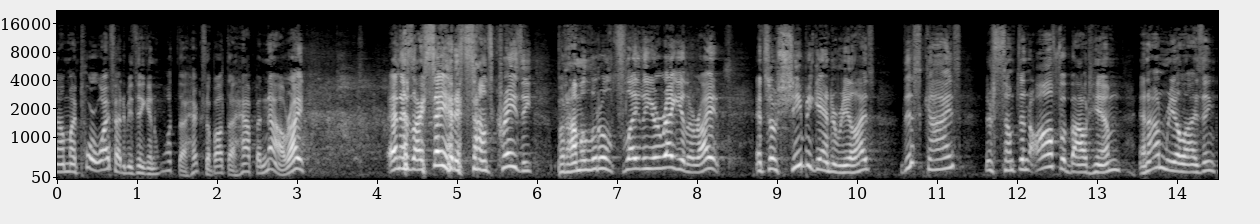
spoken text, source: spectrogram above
Now, my poor wife had to be thinking, what the heck's about to happen now, right? and as I say it, it sounds crazy, but I'm a little slightly irregular, right? And so she began to realize this guy's, there's something off about him. And I'm realizing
